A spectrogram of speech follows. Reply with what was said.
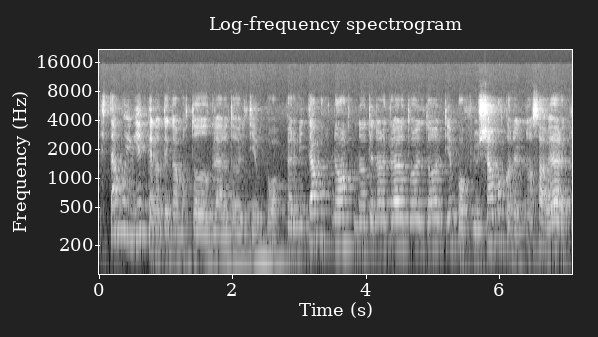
está muy bien que no tengamos todo claro todo el tiempo. Permitámonos no tener claro todo el, todo el tiempo. Fluyamos con el no saber.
